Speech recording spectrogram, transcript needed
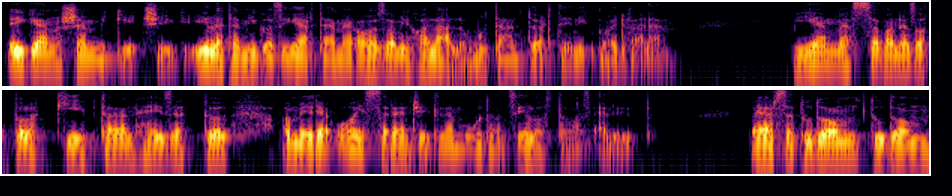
Igen, semmi kétség. Életem igaz értelme az, ami halálom után történik majd velem. Milyen messze van ez attól a képtelen helyzettől, amelyre oly szerencsétlen módon céloztam az előbb. Persze tudom, tudom,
